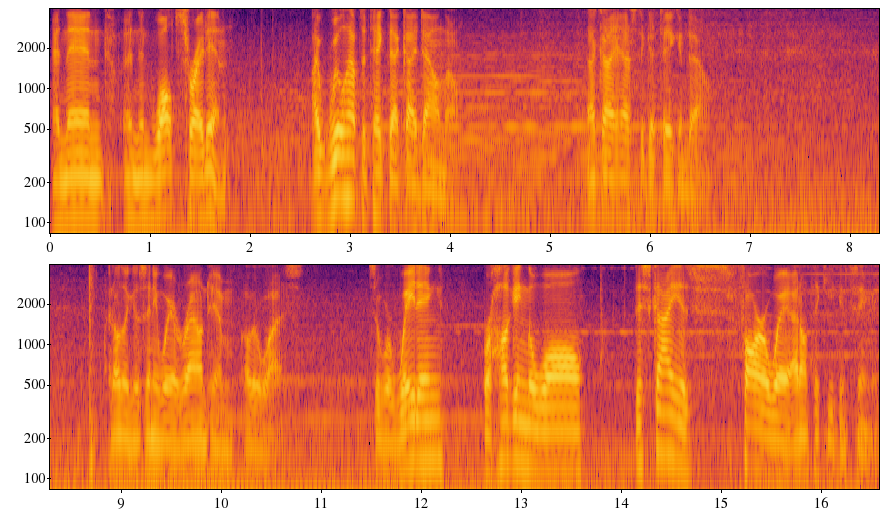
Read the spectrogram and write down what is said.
and then and then waltz right in. I will have to take that guy down though. That guy has to get taken down. I don't think there's any way around him otherwise. So we're waiting, we're hugging the wall. This guy is far away. I don't think he can see me.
